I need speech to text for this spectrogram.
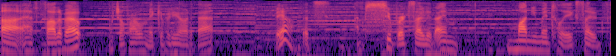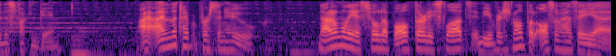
uh, have thought about which I'll probably make a video out of that. Yeah, that's I'm super excited. I'm monumentally excited for this fucking game. I, I'm the type of person who not only has filled up all 30 slots in the original, but also has a uh,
